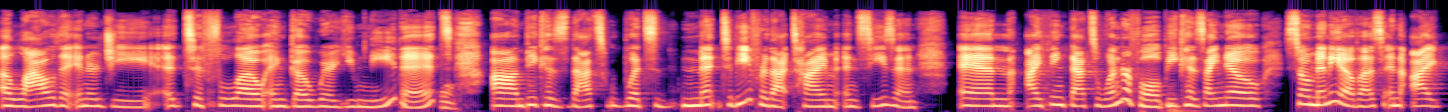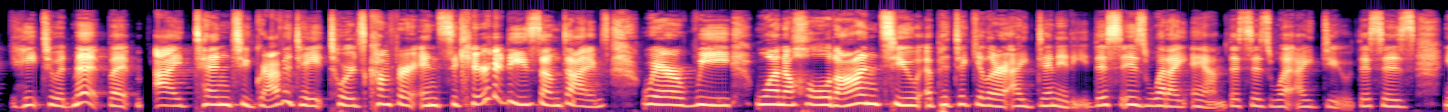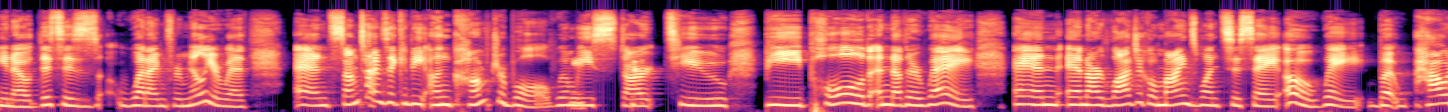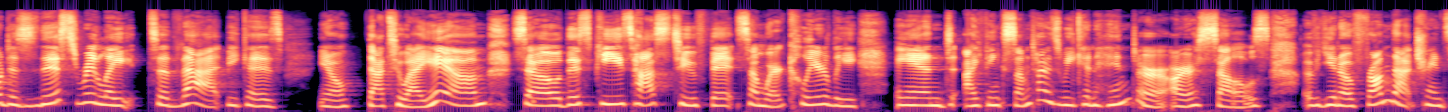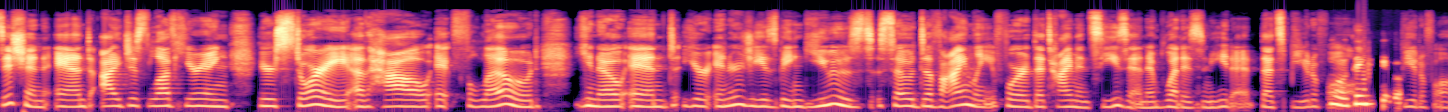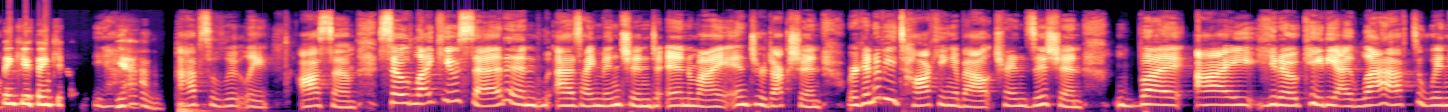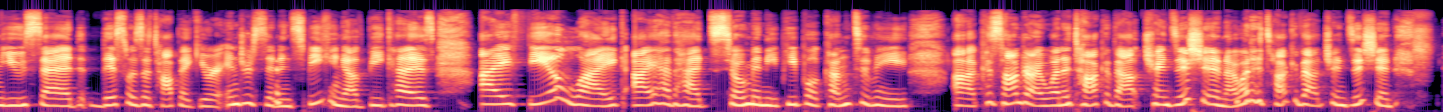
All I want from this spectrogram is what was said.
allow the energy uh, to flow and go where you need it. Um, because that's what's meant to be for that time and season. And I think that's wonderful because I know so many of us, and I hate to admit, but I tend to gravitate towards comfort and security sometimes where we want to hold on to a particular identity. This is what I am. This is what I do. This is, you know, this is what I'm familiar with. And sometimes it can be uncomfortable when we mm-hmm. start to be pulled another way. And, and our logical minds want to say, oh, wait, but how does this relate to that? Because you know, that's who I am. So this piece has to fit somewhere clearly. And I think sometimes we can hinder ourselves, you know, from that transition. And I just love hearing your story of how it flowed, you know, and your energy is being used so divinely for the time and season and what is needed. That's beautiful. Oh, thank you. Beautiful. Thank you. Thank you. Yeah, yeah, absolutely. Awesome. So, like you said, and as I mentioned in my introduction, we're going to be talking about transition. But I, you know, Katy, I laughed when you said this was a topic you were interested in speaking of because I feel like I have had so many people come to me, uh, Cassandra, I want to talk about transition. I want to talk about transition.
